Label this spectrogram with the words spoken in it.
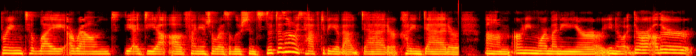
bring to light around the idea of financial resolutions. It doesn't always have to be about debt or cutting debt or um, earning more money or, you know, there are other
